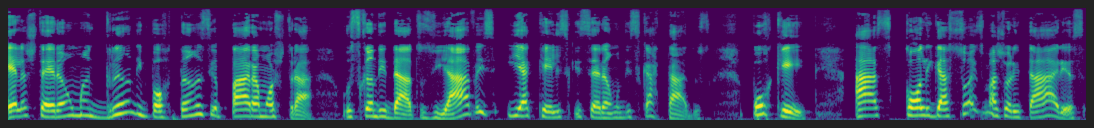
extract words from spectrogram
elas terão uma grande importância para mostrar os candidatos viáveis e aqueles que serão descartados. Porque as coligações majoritárias,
